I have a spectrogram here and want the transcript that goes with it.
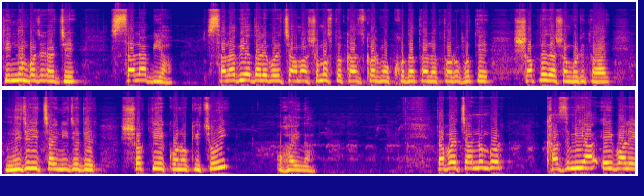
তিন নম্বর যেটা হচ্ছে সালাবিয়া। সালাবিয়া দলে বলেছে, আমার সমস্ত কাজকর্ম খোদা তালার তরফ হতে স্বপ্নে দ্বারা সংগঠিত হয়। নিজের ইচ্ছায় নিজেদের শক্তি কোনো কিছুই হয় না। তারপরে চার নম্বর, খাজমিয়া এই বলে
